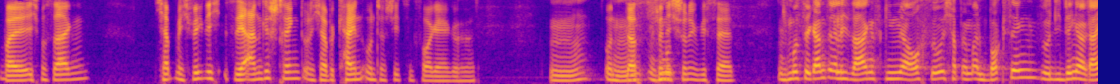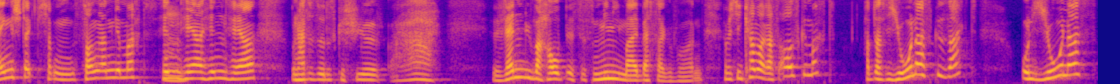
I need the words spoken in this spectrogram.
Weil ich muss sagen, ich habe mich wirklich sehr angestrengt und ich habe keinen Unterschied zum Vorgänger gehört. Mhm. Und mhm. das finde ich schon irgendwie sad. Ich muss dir ganz ehrlich sagen, es ging mir auch so. Ich habe im Unboxing so die Dinger reingesteckt. Ich habe einen Song angemacht, hin, mhm. her, hin, her und hatte so das Gefühl, ah, wenn überhaupt, ist es minimal besser geworden. Habe ich die Kameras ausgemacht, habe das Jonas gesagt und Jonas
